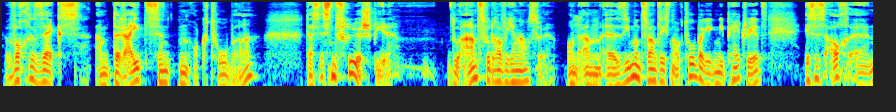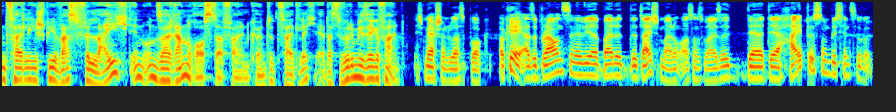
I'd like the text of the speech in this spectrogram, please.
Woche 6 am 13. Oktober. Das ist ein frühes Spiel. Du ahnst, worauf ich hinaus will. Und am äh, 27. Oktober gegen die Patriots ist es auch äh, ein zeitliches Spiel, was vielleicht in unser Run-Roster fallen könnte, zeitlich. Äh, das würde mir sehr gefallen. Ich merke schon, du hast Bock. Okay, also Browns sind wir wieder beide der gleichen Meinung ausnahmsweise. Der, der Hype ist so ein bisschen zurück.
